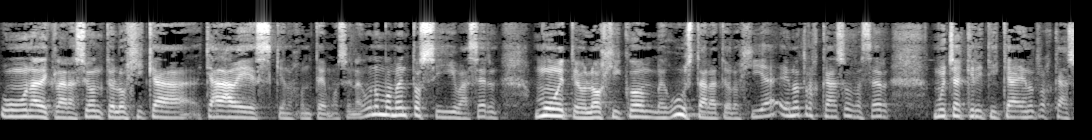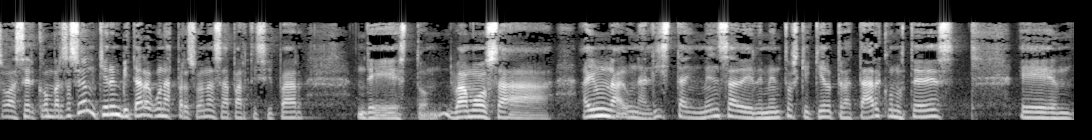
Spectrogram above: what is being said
una declaración teológica cada vez que nos juntemos. En algunos momentos sí va a ser muy teológico, me gusta la teología, en otros casos va a ser mucha crítica, en otros casos va a ser conversación. Quiero invitar a algunas personas a participar de esto. Vamos a, hay una, una lista inmensa de elementos que quiero tratar con ustedes, eh,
